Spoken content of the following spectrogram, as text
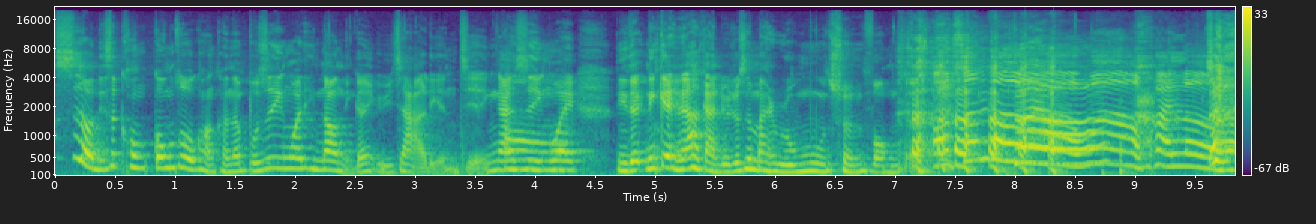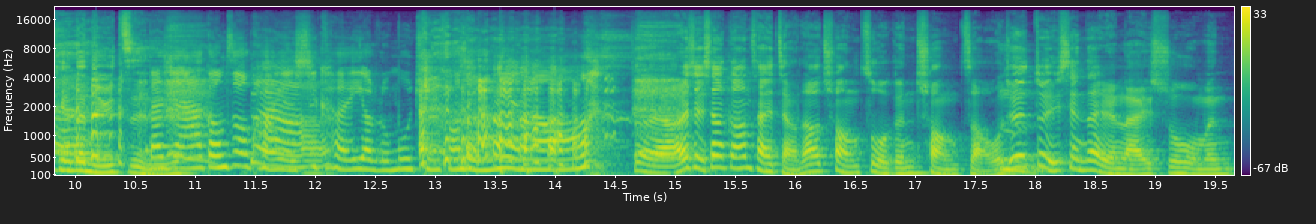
是哦，你是工工作狂，可能不是因为听到你跟瑜伽的连接，应该是因为你的你给人家感觉就是蛮如沐春风的。哦，真的，对啊，哇，好快乐春哦！天的女子，大家工作狂也是可以有如沐春风的一面哦。对啊，而且像刚才讲到创作跟创造，我觉得对于现代人来说，我们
